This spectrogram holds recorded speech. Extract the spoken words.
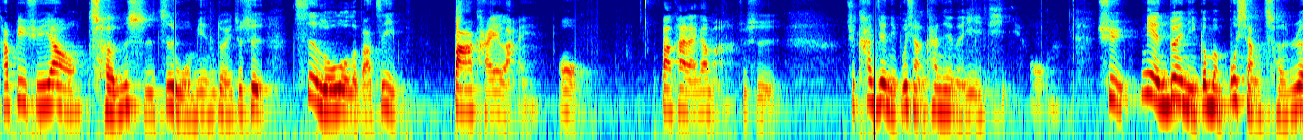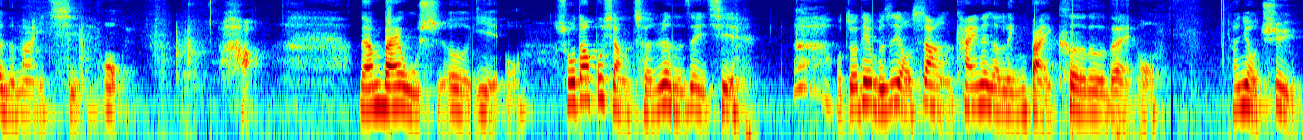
她必须要诚实自我面对，就是赤裸裸的把自己扒开来哦，扒开来干嘛？就是去看见你不想看见的议题哦，去面对你根本不想承认的那一切哦。好，两百五十二页哦。说到不想承认的这一切，我昨天不是有上开那个零百课，对不对？哦，很有趣。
